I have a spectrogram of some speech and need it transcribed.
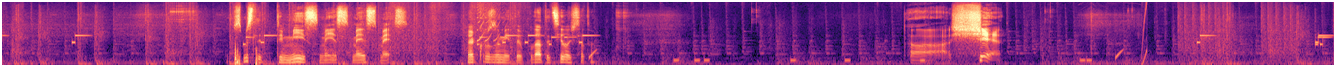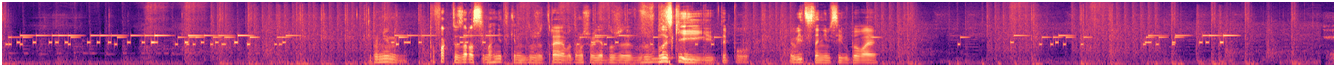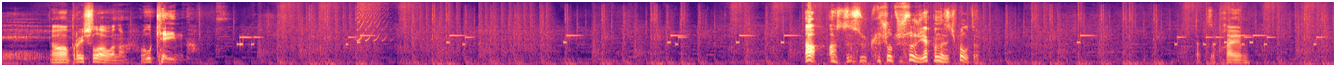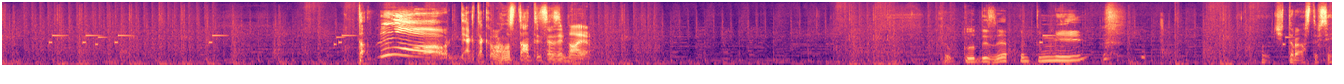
В смислі ти міс, міс, міс, міс. Як розуміти, куди ти цілишся то? А, ще! Типу мені по факту зараз і магнітики не дуже треба, тому що я дуже в близькій, типу, відстані всіх вбиваю. О, прийшло воно. Вулкейн. А, а, що, що ж, як мене зачепило-то? Так, запхаємо. Статися зі мною? How could this happen to me? Читерасти всі.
